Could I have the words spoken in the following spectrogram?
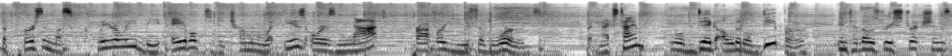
the person must clearly be able to determine what is or is not proper use of words. But next time, we'll dig a little deeper into those restrictions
